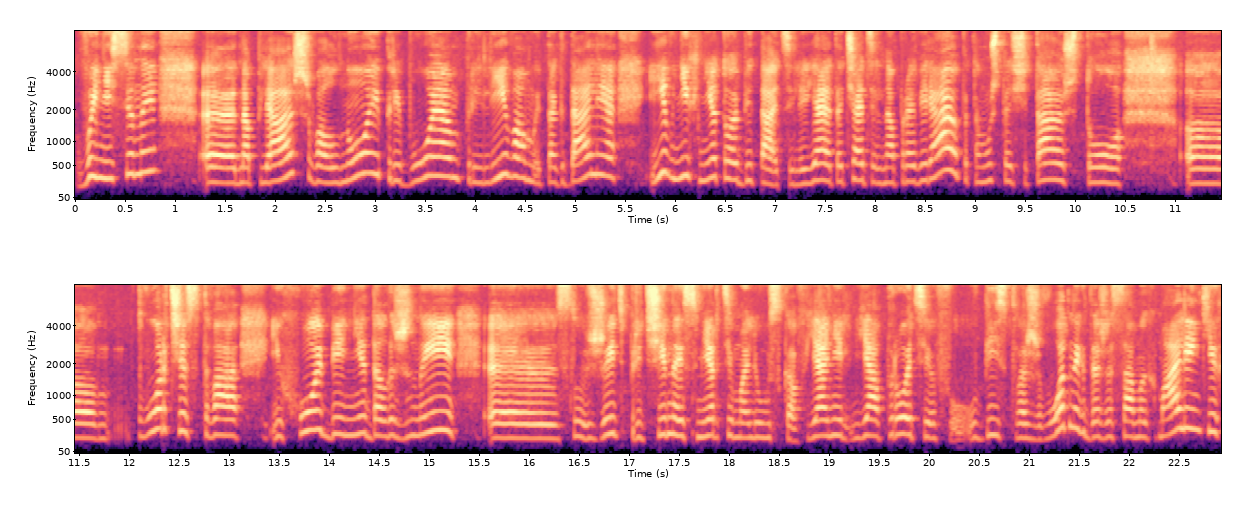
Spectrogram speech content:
вынесены э, на пляж волной, прибоем, приливом и так далее, и в них нету обитателей. Я это тщательно проверяю, потому что считаю, что э, творчество и хобби не должны э, служить причиной смерти моллюсков. Я, не, я против убийства животных, даже самых маленьких,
